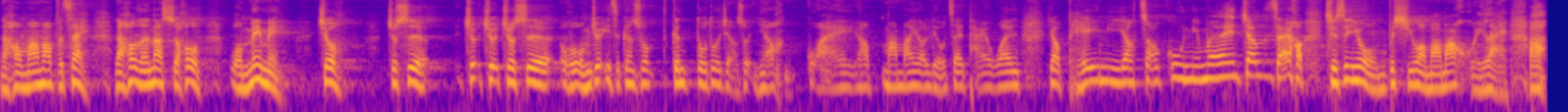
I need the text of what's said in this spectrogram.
然后妈妈不在，然后呢，那时候我妹妹就。就是，就就就是，我我们就一直跟说，跟多多讲说，你要很乖，要妈妈要留在台湾，要陪你，要照顾你们，这样子才好。其实因为我们不希望妈妈回来啊。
